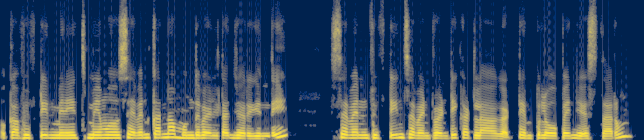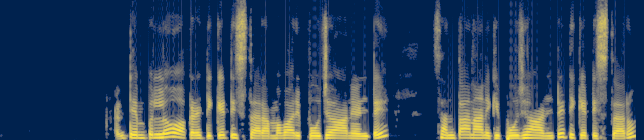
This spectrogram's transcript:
ఒక ఫిఫ్టీన్ మినిట్స్. మేము సెవెన్ కన్నా ముందు వెళ్ళటం జరిగింది. సెవెన్ ఫిఫ్టీన్ సెవెన్ ట్వంటీకి అట్లా టెంపుల్ ఓపెన్ చేస్తారు. టెంపుల్లో అక్కడ టికెట్ ఇస్తారు అమ్మవారి పూజ అని అంటే సంతానానికి పూజ అంటే టికెట్ ఇస్తారు.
